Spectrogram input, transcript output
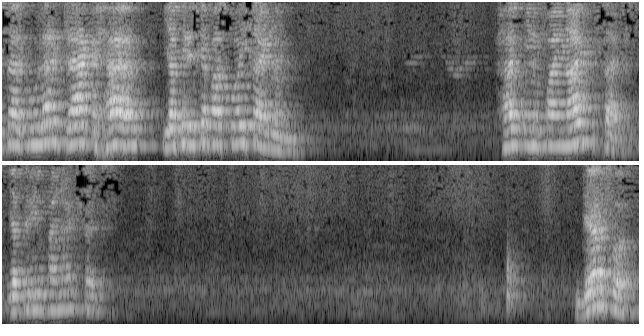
सर्कुलर ट्रैक है, या फिर इसके पास कोई साइड नहीं। हैव इनफाइनाइट साइड्स या फिर infinite sides therefore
